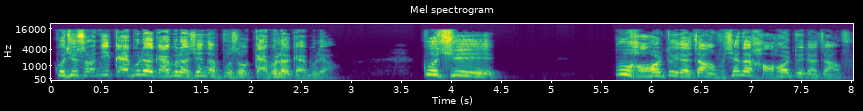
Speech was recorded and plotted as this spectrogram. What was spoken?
过去说你改不了，改不了，现在不说改不了，改不了。过去不好好对待丈夫，现在好好对待丈夫。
